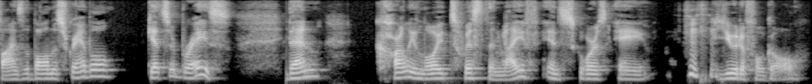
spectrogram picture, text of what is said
finds the ball in the scramble, gets a brace. Then Carly Lloyd twists the knife and scores a beautiful goal.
